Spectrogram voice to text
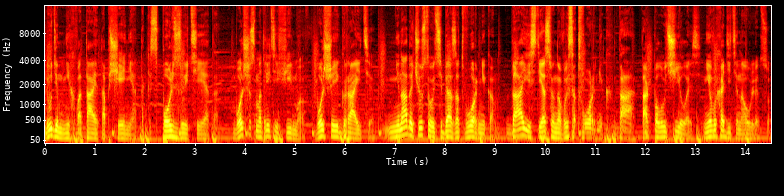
Людям не хватает общения, так используйте это. больше смотрите фильмов, больше играйте. Не надо чувствовать себя затворником. Да, естественно, вы затворник. Да, так получилось. Не выходите на улицу.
